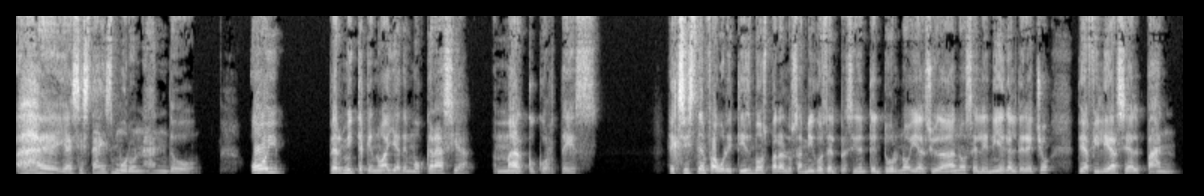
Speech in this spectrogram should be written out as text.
Ay, ya se está desmoronando. Hoy permite que no haya democracia Marco Cortés. Existen favoritismos para los amigos del presidente en turno y al ciudadano se le niega el derecho de afiliarse al PAN.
